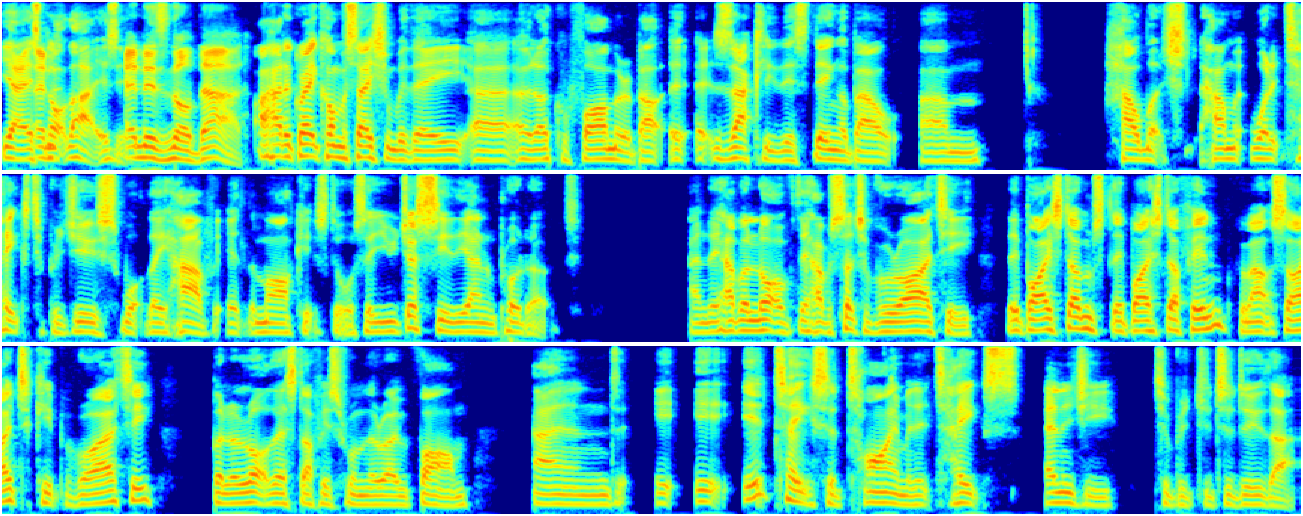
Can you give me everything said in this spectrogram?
yeah, it's and- not that, is it? and it's not that I had a great conversation with a uh, a local farmer about e- exactly this thing about um how much how much what it takes to produce what they have at the market store. So you just see the end product, and they have a lot of they have such a variety. They buy stuff they buy stuff in from outside to keep the variety, but a lot of their stuff is from their own farm, and it it, it takes a time and it takes energy to to do that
